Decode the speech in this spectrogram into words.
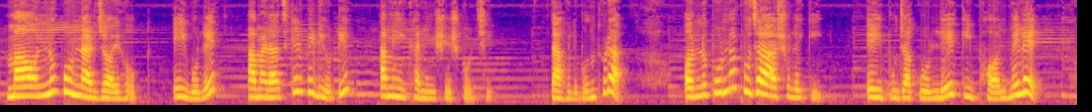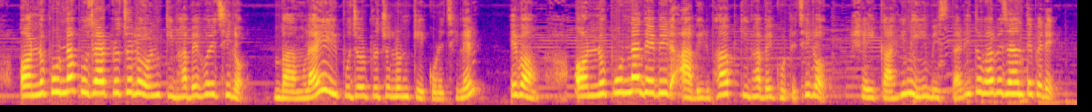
মা অন্নপূর্ণার জয় হোক। এই বলে আমার আজকের ভিডিওটি আমি এখানেই শেষ করছি। তাহলে বন্ধুরা, অন্নপূর্ণা পূজা আসলে কি? এই পূজা করলে কি ফল মেলে? অন্নপূর্ণা পূজার প্রচলন কীভাবে হয়েছিল? বাংলায় এই পুজোর প্রচলন কে করেছিলেন? এবং অন্নপূর্ণা দেবীর আবির্ভাব কীভাবে ঘটেছিল? সেই কাহিনী বিস্তারিতভাবে জানতে পেরে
